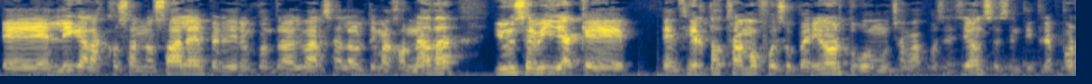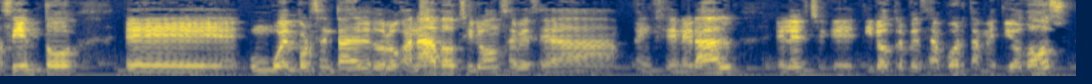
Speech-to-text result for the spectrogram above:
Eh, en Liga las cosas no salen, perdieron contra el Barça en la última jornada. Y un Sevilla que en ciertos tramos fue superior, tuvo mucha más posesión, 63%, eh, un buen porcentaje de duelo ganado, tiró 11 veces en general. El Elche que tiró 3 veces a puerta, metió 2.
